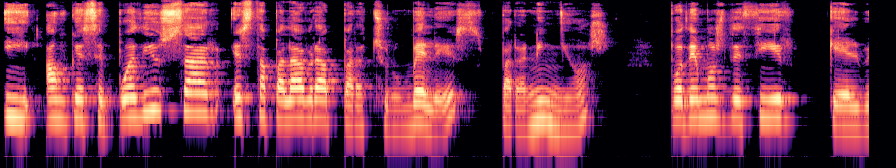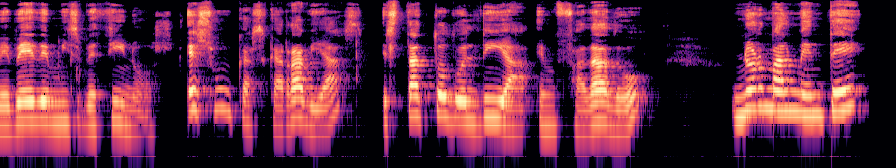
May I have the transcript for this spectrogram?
Y aunque se puede usar esta palabra para churumbeles, para niños, podemos decir que el bebé de mis vecinos es un cascarrabias, está todo el día enfadado, normalmente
